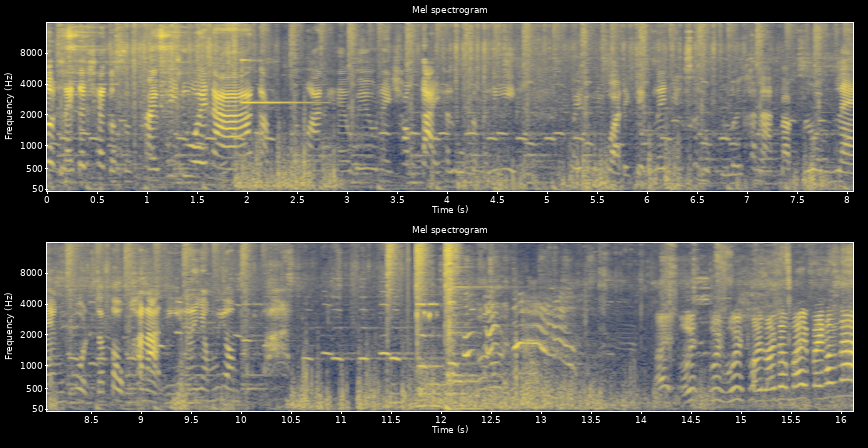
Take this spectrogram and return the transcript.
กดไลค์ กดแชร์ กด subscribe ให้ด้วยนะ กับมันแฮเวลในช่องไก่ฮัลโหลแฟมิลี่ไปดูดีกว่าเด็กๆ เล่นยังสนุกอยู่เลยขนาดแบบลมแรงฝนจะตกขนาดนี้นะ ยังไม่ยอมกลับบ้านไอ้อุ้ยอุ้ยอุ้ยถอยหลังทำไม ไปข้างหน้า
